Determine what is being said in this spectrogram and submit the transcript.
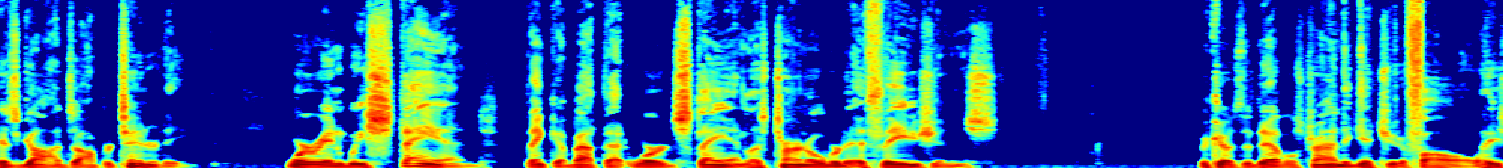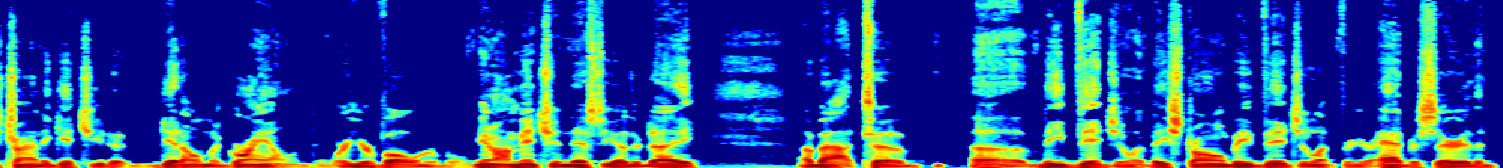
is God's opportunity wherein we stand. Think about that word stand. Let's turn over to Ephesians because the devil's trying to get you to fall. He's trying to get you to get on the ground where you're vulnerable. You know, I mentioned this the other day about uh, uh, be vigilant, be strong, be vigilant for your adversary that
